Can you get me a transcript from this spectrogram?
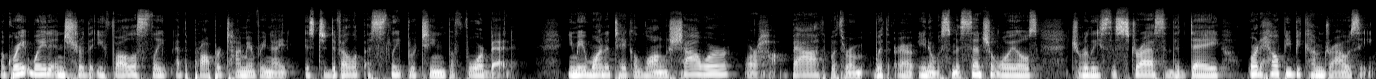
A great way to ensure that you fall asleep at the proper time every night is to develop a sleep routine before bed. You may want to take a long shower or a hot bath with, with uh, you know, with some essential oils to release the stress of the day or to help you become drowsy.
